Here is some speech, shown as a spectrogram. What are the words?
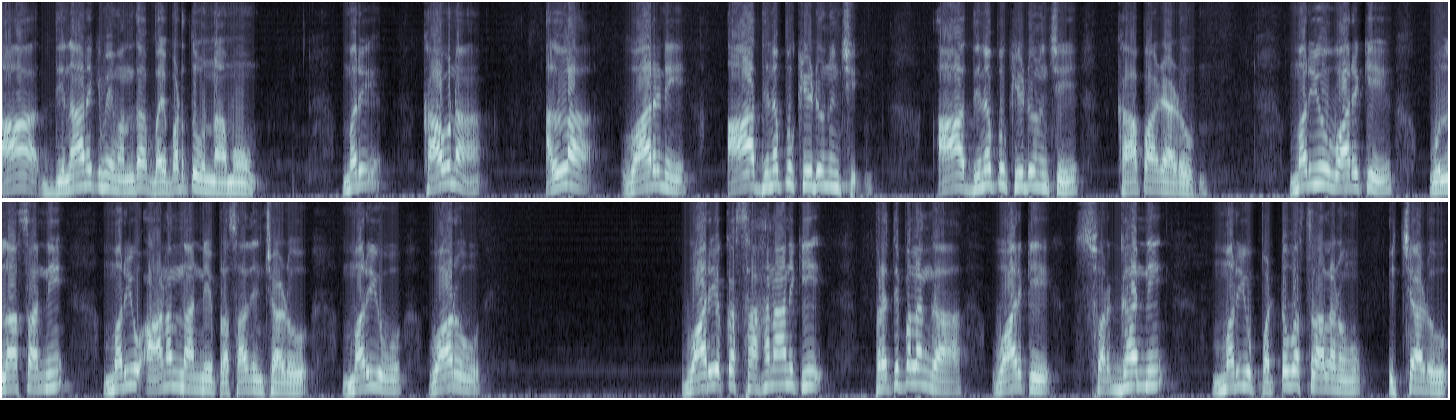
ఆ దినానికి మేమంతా భయపడుతూ ఉన్నాము. మరి కావున అల్లా వారిని ఆ దినపు కీడు నుంచి ఆ దినపు కీడు నుంచి కాపాడాడు. మరియు వారికి ఉల్లాసాన్ని మరియు ఆనందాన్ని ప్రసాదించాడు. మరియు వారు వారి యొక్క సహనానికి ప్రతిఫలంగా వారికి స్వర్గాన్ని మరియు పట్టు వస్త్రాలను ఇచ్చాడు.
